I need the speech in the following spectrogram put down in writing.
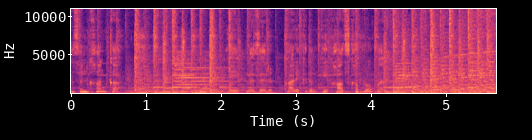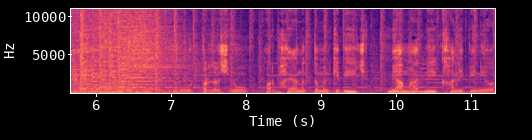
हसन खान का। एक नज़र कार्यक्रम की खास खबरों पर। विरोध, प्रदर्शनों और भयानक दमन के बीच म्यांमार में खाने पीने और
